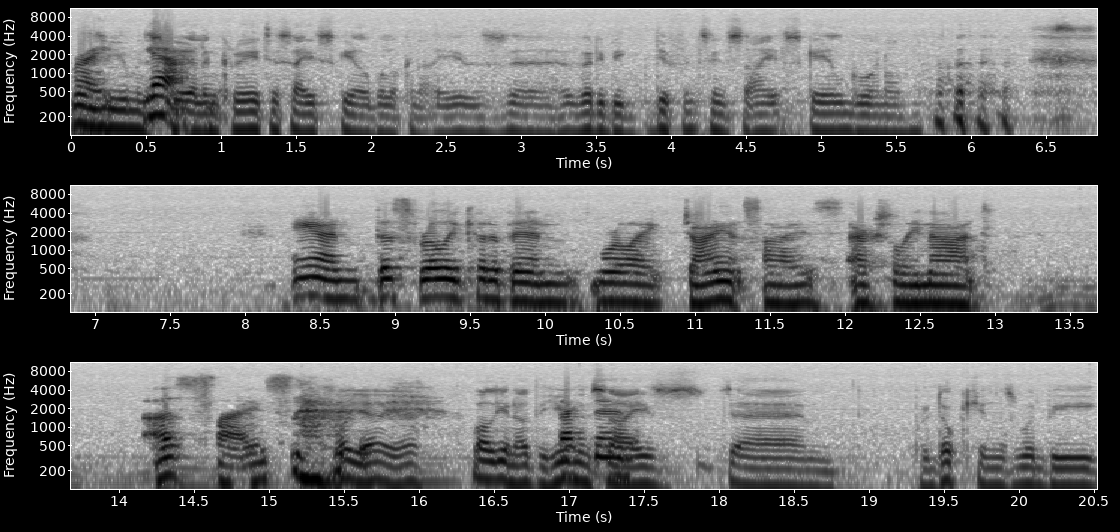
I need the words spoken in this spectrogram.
right? human Yeah, scale and creator size scale. We're looking at here. There's uh, a very big difference in size scale going on. and this really could have been more like giant size, actually, not us size. oh yeah, yeah. Well, you know, the human then- size um, productions would be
